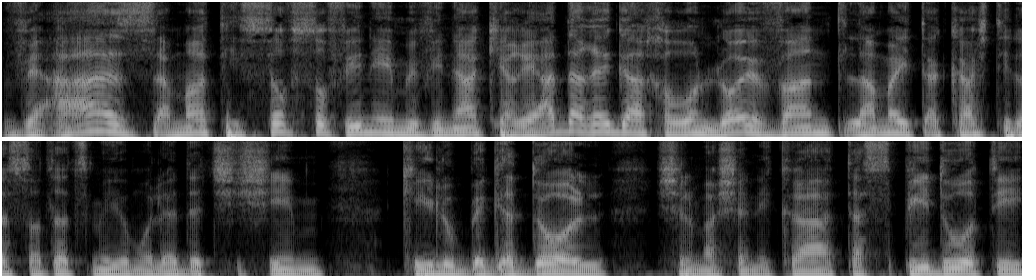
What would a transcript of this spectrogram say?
ואז אמרתי, סוף סוף הנה היא מבינה, כי הרי עד הרגע האחרון לא הבנת למה התעקשתי לעשות לעצמי יום הולדת 60, כאילו בגדול, של מה שנקרא, תספידו אותי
